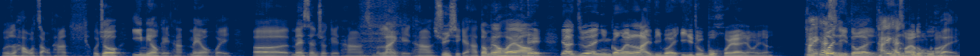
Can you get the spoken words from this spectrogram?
我就说好，我找他，我就 email 给他，没有回，呃，messenger 给他，什么 line 给他，讯息给他都没有回哦。嘿，要主任员工的赖底不会已读不回啊，有没有？他一开始他一开始不读不回，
